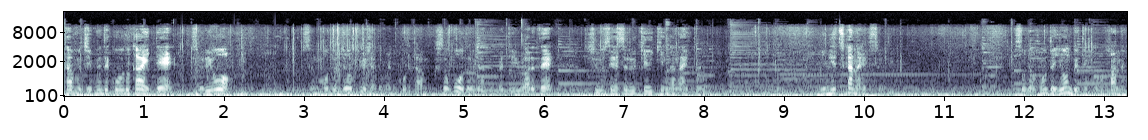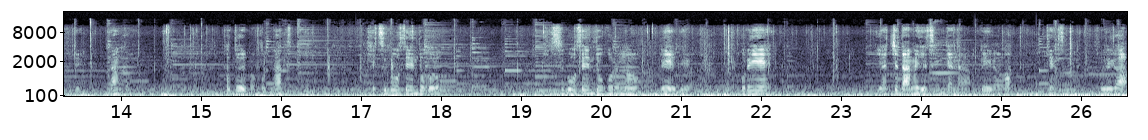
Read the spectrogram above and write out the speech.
多分自分でコード書いてそれをその元上級者とかにこれダンクソコードじゃんとかって言われて修正する経験がないと身につかないですよね。そうだから本当に読んでても分かんなくて。なんか例えばこれ何ていうの結合線のところ？結合線のところの例でこれやっちゃダメですみたいな例が上がってるんですよそれが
